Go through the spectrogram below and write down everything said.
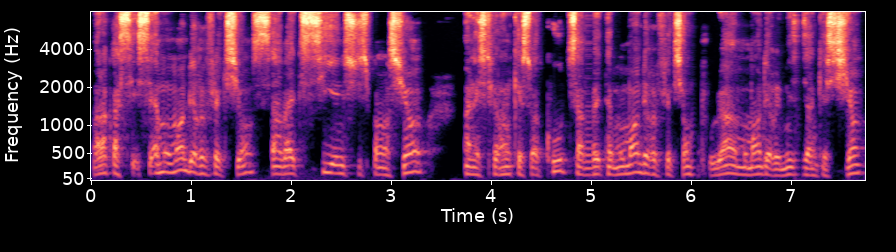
voilà quoi, c'est un moment de réflexion. Ça va être, s'il y a une suspension, en espérant qu'elle soit courte, ça va être un moment de réflexion pour lui, un moment de remise en question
